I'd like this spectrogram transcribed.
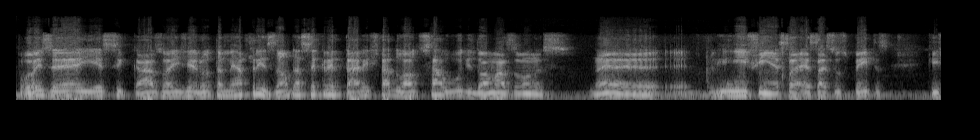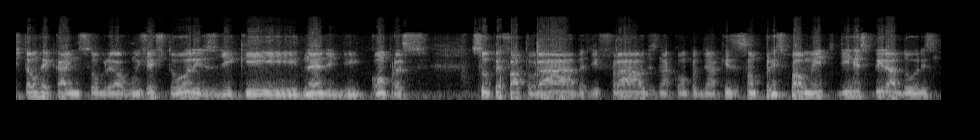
Pois é, e esse caso aí gerou também a prisão da secretária estadual de saúde do Amazonas, né? É, enfim, essa, essas suspeitas que estão recaindo sobre alguns gestores de que, né, de, de compras superfaturadas, de fraudes na compra de aquisição, principalmente de respiradores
